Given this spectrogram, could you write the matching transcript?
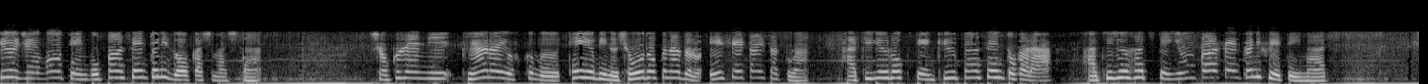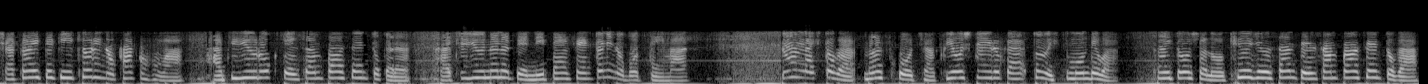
95.5%に増加しました。食前に手洗いを含む手指の消毒などの衛生対策は86.9%から88.4%に増えています。社会的距離の確保は86.3%から87.2%に上っています。どんな人がマスクを着用しているかとの質問では、回答者の93.3%が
